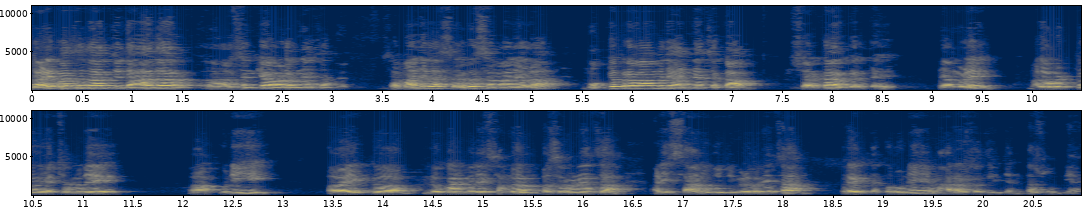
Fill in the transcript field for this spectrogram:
साडेपाच हजार ते दहा हजार संख्या वाढवण्याचा. समाजाला सर्व समाजाला मुख्य प्रवाहामध्ये आणण्याचं काम सरकार करत आहे त्यामुळे मला वाटतं याच्यामध्ये कुणीही एक लोकांमध्ये संभ्रम पसरवण्याचा आणि सहानुभूती मिळवण्याचा प्रयत्न करू नये. महाराष्ट्रातली जनता सुज्ञ आहे.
